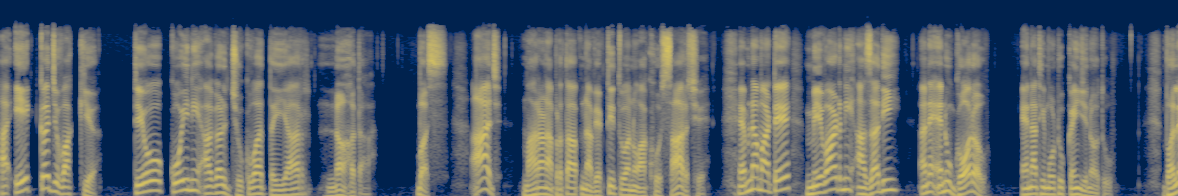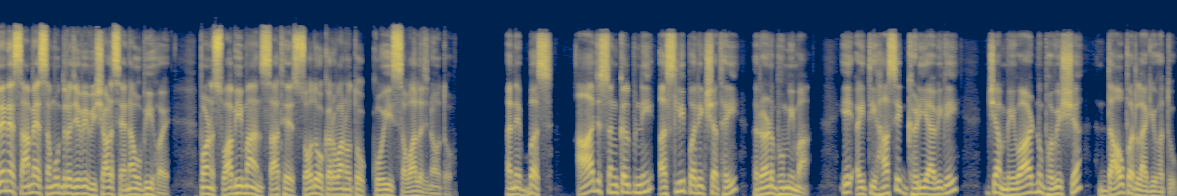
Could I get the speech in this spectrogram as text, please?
આ એક જ વાક્ય, તેઓ કોઈની આગળ ઝૂકવા તૈયાર ન હતા. બસ, આ જ મહારાણા પ્રતાપના વ્યક્તિત્વનો આખો સાર છે. એમના માટે મેવાડની આઝાદી અને એનું ગૌરવ એનાથી મોટું કંઈ જ નહોતું. ભલે ને સામે સમુદ્ર જેવી વિશાળ સેના ઊભી હોય, પણ સ્વાભિમાન સાથે સોદો કરવાનો તો કોઈ સવાલ જ નહોતો. અને બસ આ જ સંકલ્પની અસલી પરીક્ષા થઈ રણભૂમિમાં. એ ઐતિહાસિક ઘડી આવી ગઈ, જ્યાં મેવાડનું ભવિષ્ય દાવ પર લાગ્યું હતું.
